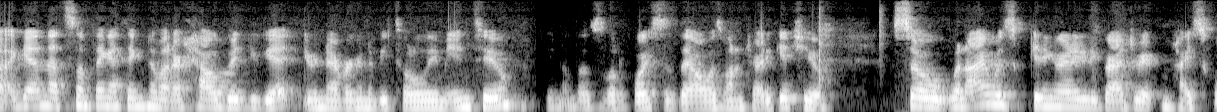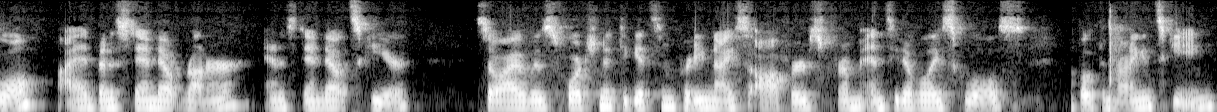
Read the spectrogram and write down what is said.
Again, that's something I think no matter how good you get, you're never going to be totally immune to. You know, those little voices, they always want to try to get you. So when I was getting ready to graduate from high school, I had been a standout runner and a standout skier. So I was fortunate to get some pretty nice offers from NCAA schools, both in running and skiing.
